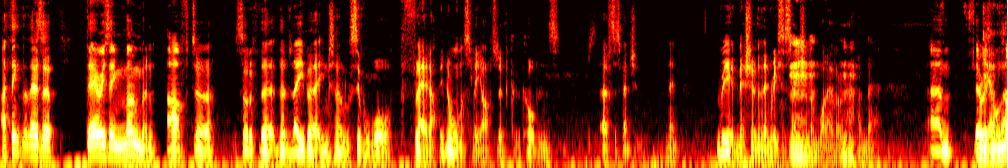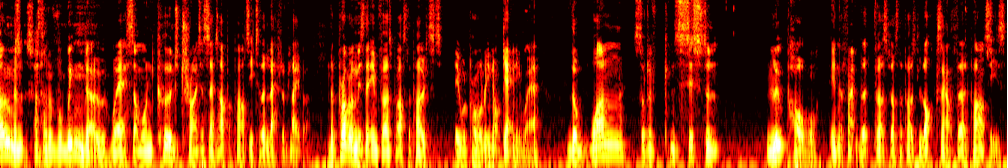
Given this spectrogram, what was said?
I think that there's a there is a moment after sort of the the Labour internal civil war flared up enormously after Corbyn's uh, suspension and then readmission and then resuspension and whatever happened there. Um, there is Mm. Yeah, a moment, nonsense, a sort of a window where someone could try to set up a party to the left of Labour. The problem is that in first past the post, it would probably not get anywhere. The one sort of consistent loophole in the fact that first past the post locks out third parties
